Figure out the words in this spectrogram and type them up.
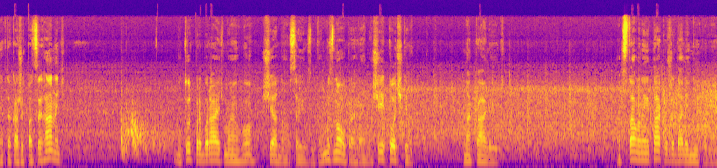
Як то кажуть, поциганить. І тут прибирають моєго ще одного союзника. Ми знову програємо. Ще й точки накалюють. Обставини і так уже далі нікуди.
